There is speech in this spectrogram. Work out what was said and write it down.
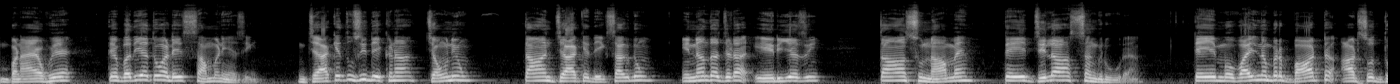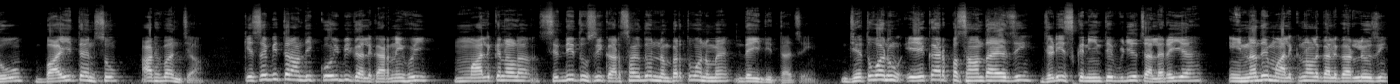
ਬਣਾਇਆ ਹੋਇਆ ਹੈ ਤੇ ਵਧੀਆ ਤੁਹਾਡੇ ਸਾਹਮਣੇ ਹੈ ਜੀ। ਜਾ ਕੇ ਤੁਸੀਂ ਦੇਖਣਾ ਚਾਹੁੰਦੇ ਹੋ, ਤਾਂ ਜਾ ਕੇ ਦੇਖ ਸਕਦੇ ਹੋ। ਇਹਨਾਂ ਦਾ ਜਿਹੜਾ ਏਰੀਆ ਜੀ, ਤਾਂ ਸੁਨਾਮ ਹੈ ਤੇ ਜ਼ਿਲ੍ਹਾ ਸੰਗਰੂਰ ਹੈ। ਤੇ ਮੋਬਾਈਲ ਨੰਬਰ 6282 22358 ਕਿਸੇ ਵੀ ਤਰ੍ਹਾਂ ਦੀ ਕੋਈ ਵੀ ਗੱਲ ਕਰਨੀ ਹੋਈ, ਮਾਲਕ ਨਾਲ ਸਿੱਧੀ ਤੁਸੀਂ ਕਰ ਸਕਦੇ ਹੋ, ਨੰਬਰ ਤੁਹਾਨੂੰ ਮੈਂ ਦੇ ਹੀ ਦਿੱਤਾ ਜੀ। ਜੇ ਤੁਹਾਨੂੰ ਇਹ ਘਰ ਪਸੰਦ ਆਇਆ ਜੀ, ਜਿਹੜੀ ਸਕਰੀਨ ਤੇ ਵੀਡੀਓ ਚੱਲ ਰਹੀ ਹੈ ਇਹਨਾਂ ਦੇ ਮਾਲਕ ਨਾਲ ਗੱਲ ਕਰ ਲਿਓ ਜੀ।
